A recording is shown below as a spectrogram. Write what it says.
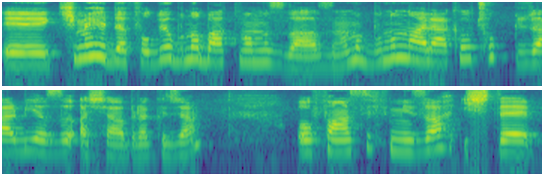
e, kime hedef oluyor buna bakmamız lazım. Ama bununla alakalı çok güzel bir yazı aşağı bırakacağım. Ofansif mizah işte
